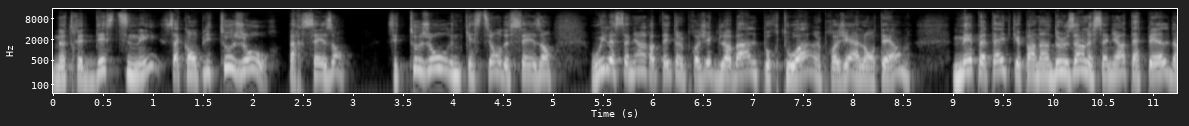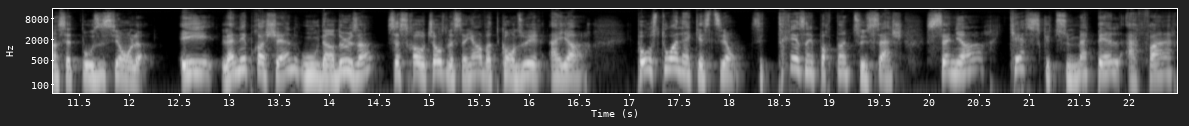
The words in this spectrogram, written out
notre destinée s'accomplit toujours par saison. C'est toujours une question de saison. Oui, le Seigneur a peut-être un projet global pour toi, un projet à long terme, mais peut-être que pendant deux ans, le Seigneur t'appelle dans cette position-là. Et l'année prochaine, ou dans deux ans, ce sera autre chose, le Seigneur va te conduire ailleurs. Pose-toi la question, c'est très important que tu le saches. Seigneur, qu'est-ce que tu m'appelles à faire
